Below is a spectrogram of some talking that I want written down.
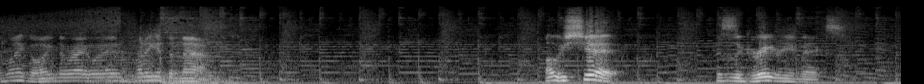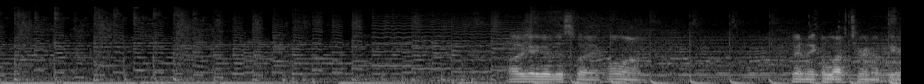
am I going the right way? How do you get the map? Oh shit! This is a great remix. Oh, we gotta go this way. Hold on. We're gonna make a left turn up here.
